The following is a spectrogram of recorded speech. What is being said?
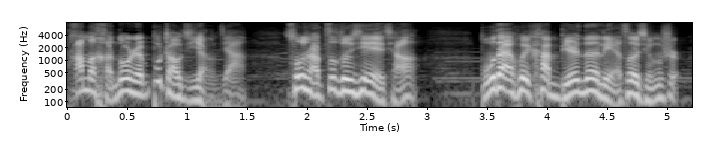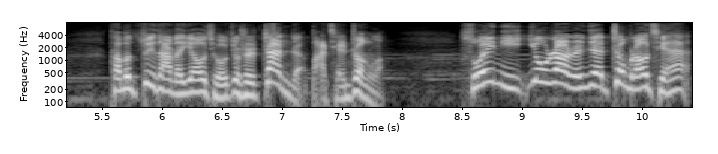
他们很多人不着急养家，从小自尊心也强，不太会看别人的脸色行事。他们最大的要求就是站着把钱挣了。所以你又让人家挣不着钱，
